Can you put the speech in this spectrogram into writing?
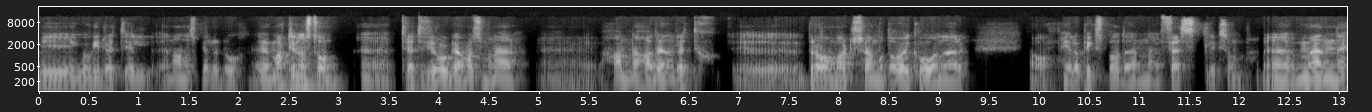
Vi går vidare till en annan spelare då. Eh, Martin Östholm, eh, 34 år gammal som han är. Eh, han hade en rätt bra match här mot AIK när ja, hela Pixbo hade en fest liksom. Men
